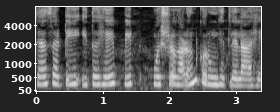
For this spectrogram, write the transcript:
त्यासाठी इथं हे पीठ वस्त्र गाळण करून घेतलेलं आहे.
